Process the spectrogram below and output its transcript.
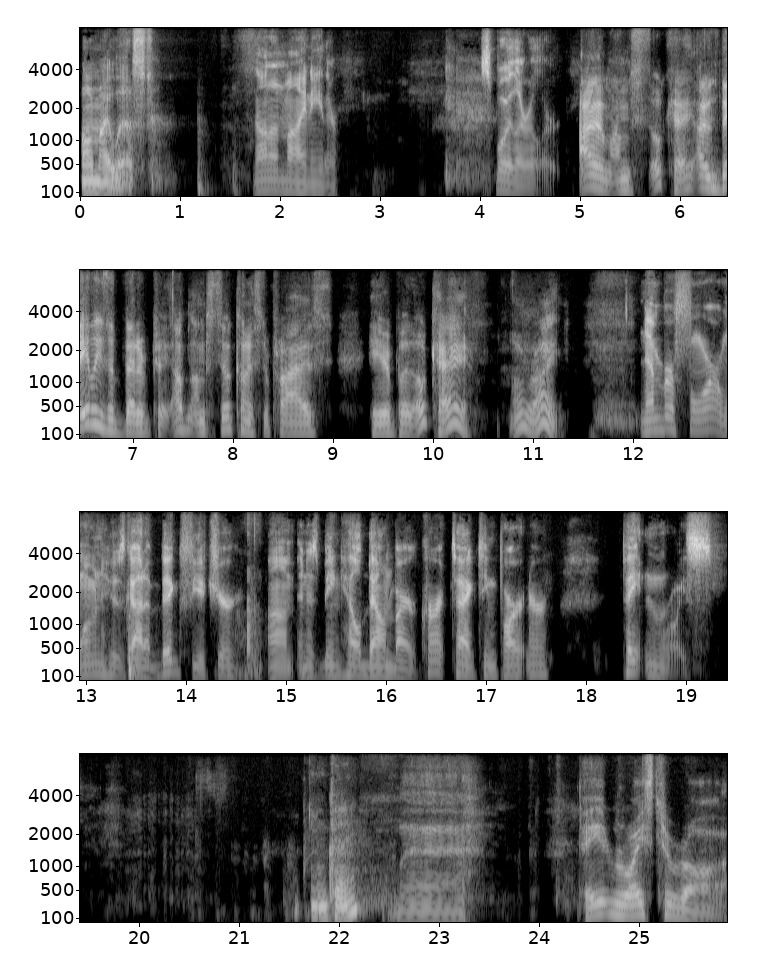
on my list. Not on mine either. Spoiler alert. I'm I'm okay. I mean, Bayley's a better pick. I'm, I'm still kind of surprised here, but okay. All right. Number four, a woman who's got a big future um, and is being held down by her current tag team partner, Peyton Royce. Okay. Uh, Peyton Royce to Raw.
